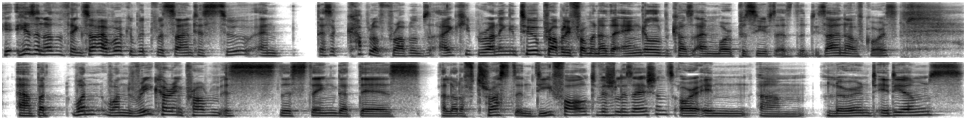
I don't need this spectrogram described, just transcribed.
Here's another thing. So I work a bit with scientists too, and there's a couple of problems I keep running into, probably from another angle because I'm more perceived as the designer, of course. Uh, but one one recurring problem is this thing that there's a lot of trust in default visualizations or in um, learned idioms,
